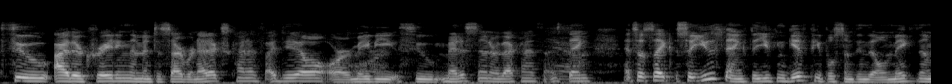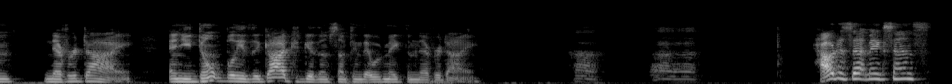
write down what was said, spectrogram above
through either creating them into cybernetics kind of ideal or maybe through medicine or that kind of th- Yeah. thing. And so it's like, so you think that you can give people something that will make them never die, and you don't believe that God could give them something that would make them never die. huh. Uh, How does that make sense?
